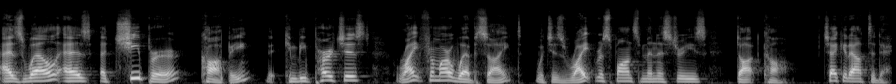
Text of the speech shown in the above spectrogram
as well as a cheaper copy that can be purchased right from our website, which is rightresponseministries.com. Check it out today.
